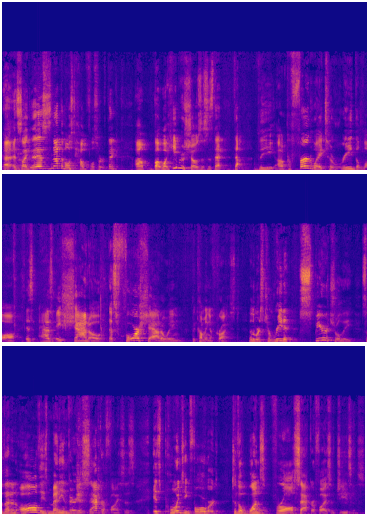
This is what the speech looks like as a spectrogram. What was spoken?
Uh, it's like, this is not the most helpful sort of thing. Um, but what Hebrews shows us is that the, the uh, preferred way to read the law is as a shadow that's foreshadowing the coming of Christ. In other words, to read it spiritually, so that in all these many and various sacrifices, it's pointing forward to the once for all sacrifice of Jesus.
